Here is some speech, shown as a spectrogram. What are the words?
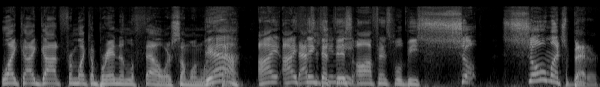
like I got from like a Brandon LaFell or someone like yeah, that? Yeah. I, I That's think that this need. offense will be so so much better,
